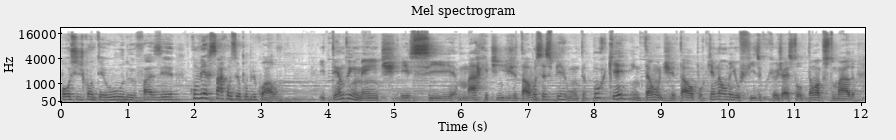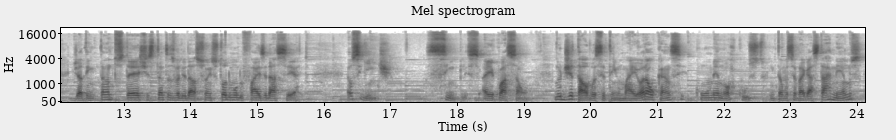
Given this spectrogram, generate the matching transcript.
post de conteúdo, fazer conversar com o seu público-alvo. E tendo em mente esse marketing digital, você se pergunta, por que então o digital? Por que não o meio físico que eu já estou tão acostumado, já tem tantos testes, tantas validações, todo mundo faz e dá certo? É o seguinte, simples a equação. No digital você tem um maior alcance com um menor custo, então você vai gastar menos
